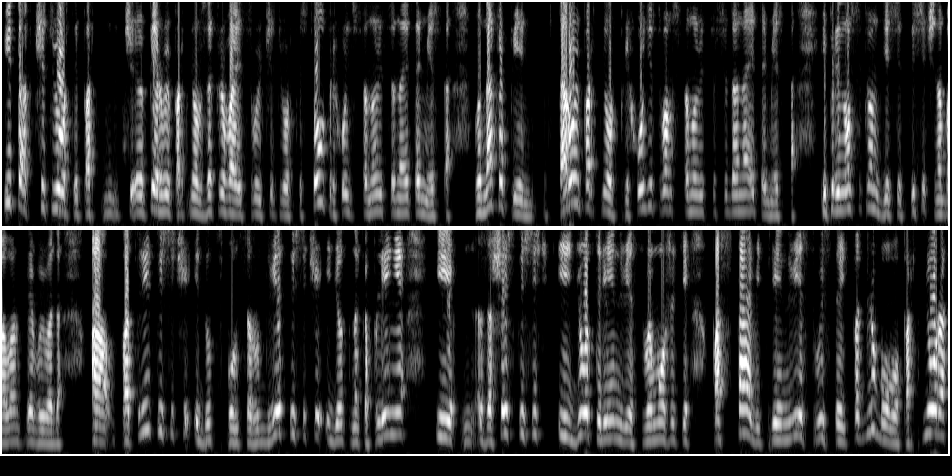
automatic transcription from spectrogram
Итак, четвертый, первый партнер закрывает свой четвертый стол, приходит, становится на это место в накопение. Второй партнер приходит вам, становится сюда на это место и приносит вам 10 тысяч на баланс для вывода. А по 3 тысячи идут спонсору, 2 тысячи идет накопление и за 6 тысяч идет реинвест. Вы можете поставить реинвест, выставить под любого партнера,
